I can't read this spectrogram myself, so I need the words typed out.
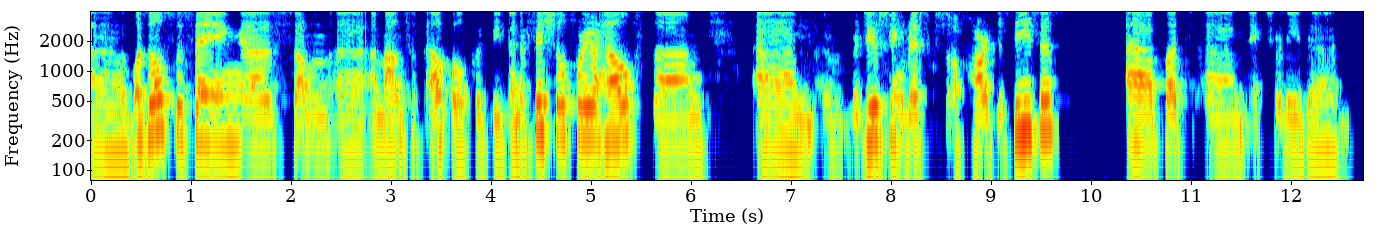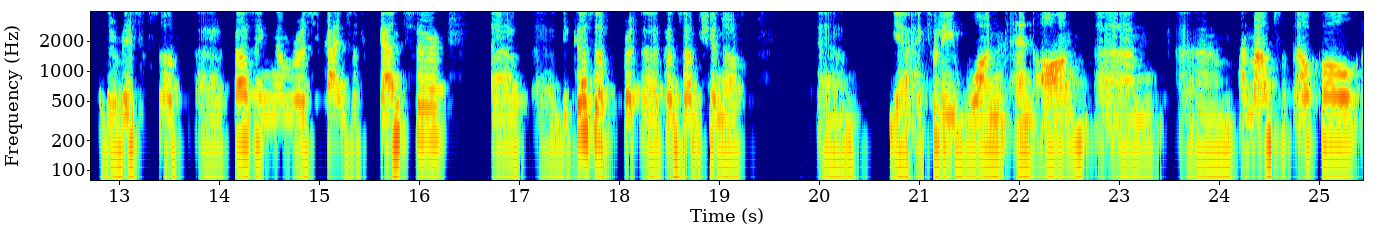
uh, was also saying uh, some uh, amounts of alcohol could be beneficial for your health, um, um, reducing risks of heart diseases, but um, actually the, the risks of causing numerous kinds of cancer uh, uh, because of uh, consumption of um, yeah, actually one and on um, um, amounts of alcohol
